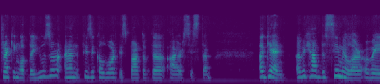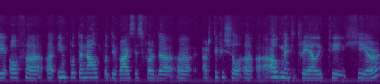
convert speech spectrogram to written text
tracking of the user and physical world is part of the AR system. Again, we have the similar way of uh, uh, input and output devices for the uh, artificial uh, augmented reality here.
